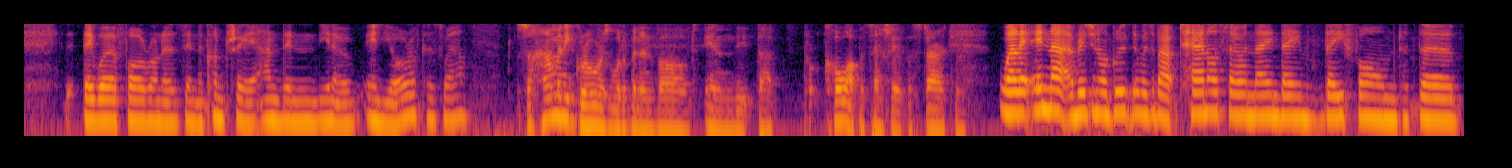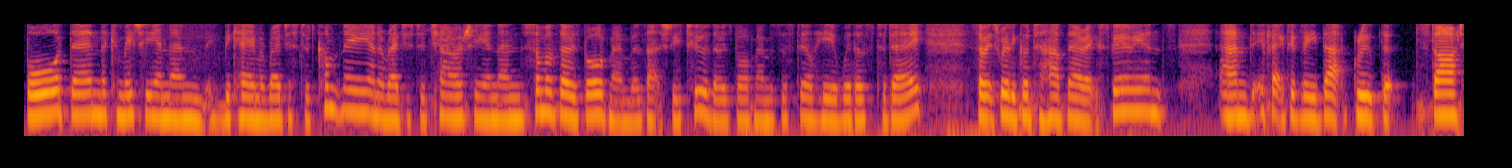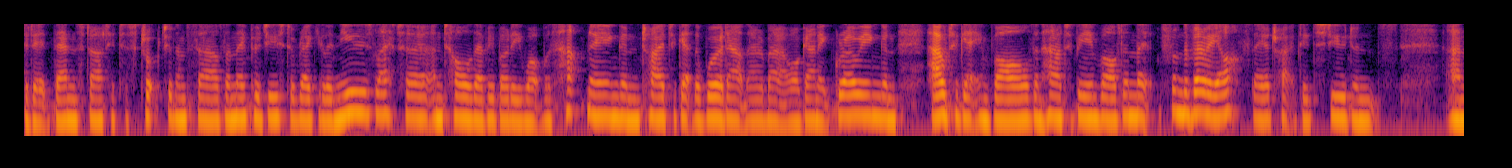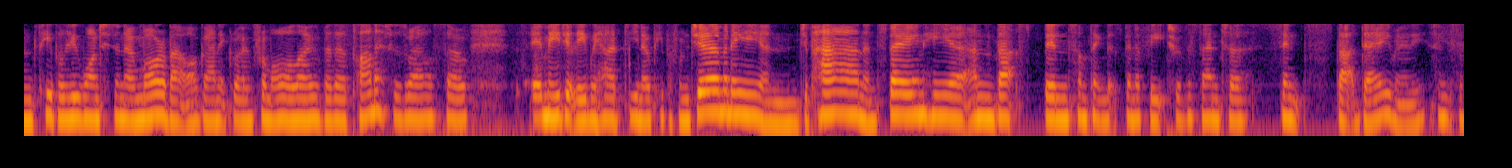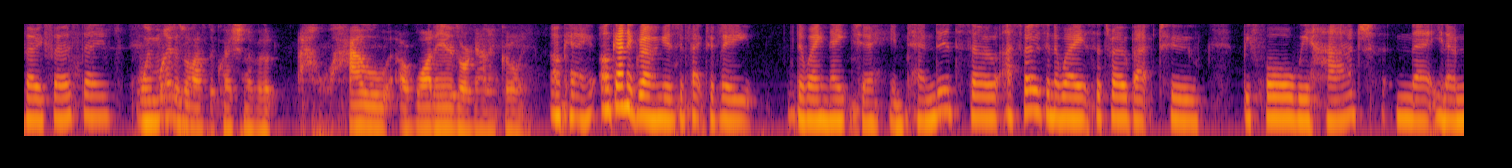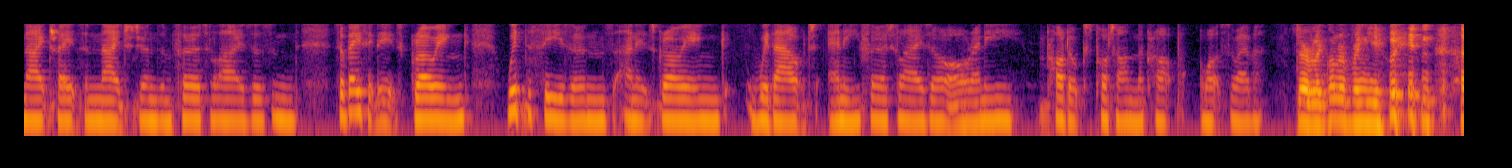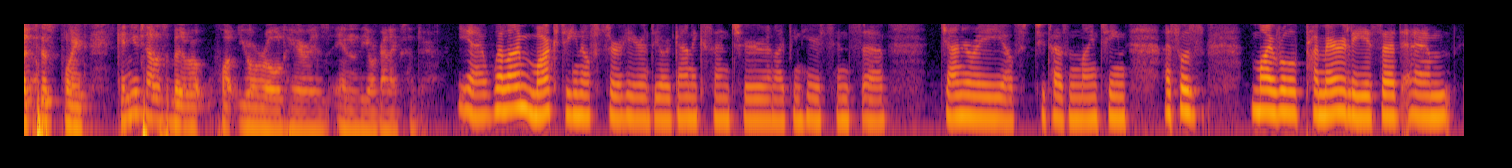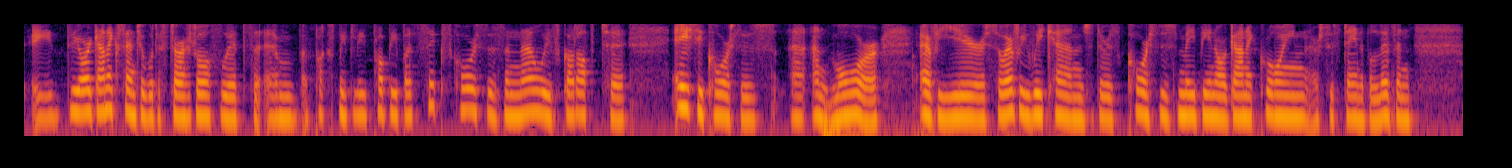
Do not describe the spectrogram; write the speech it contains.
they were forerunners in the country and in you know in Europe as well so how many growers would have been involved in the, that co-op essentially at the start. Well, in that original group, there was about ten or so, and then they they formed the board, then the committee, and then it became a registered company and a registered charity. And then some of those board members, actually two of those board members, are still here with us today. So it's really good to have their experience. And effectively, that group that started it then started to structure themselves and they produced a regular newsletter and told everybody what was happening and tried to get the word out there about organic growing and how to get involved and how to be involved. And from the very off, they attracted students and people who wanted to know more about organic growing from all over the planet as well. So immediately we had you know people from Germany and Japan and Spain here, and that's been something that's been a feature of the centre since that day, really, since the very first days. We might as well ask the question about how or what is organic growing. Okay, organic growing is effectively the way nature intended. So I suppose in a way it's a throwback to before we had you know nitrates and nitrogens and fertilizers and so basically it's growing with the seasons and it's growing without any fertilizer or any products put on the crop whatsoever Dervla, I'm going to bring you in at this point. Can you tell us a bit about what your role here is in the Organic Centre? Yeah, well, I'm marketing officer here at the Organic Centre, and I've been here since uh, January of 2019. I suppose my role primarily is that um, the Organic Centre would have started off with um, approximately probably about six courses, and now we've got up to 80 courses uh, and more every year. So every weekend there's courses maybe in organic growing or sustainable living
